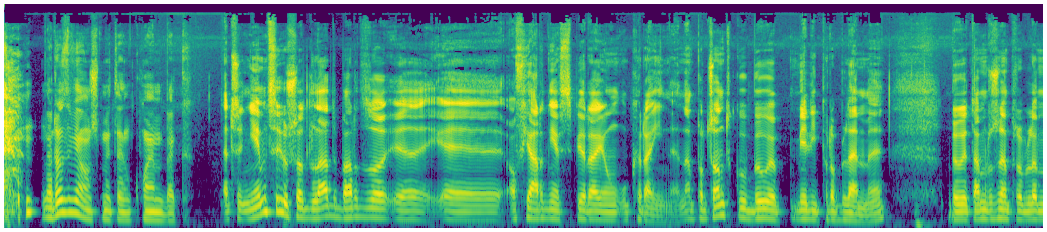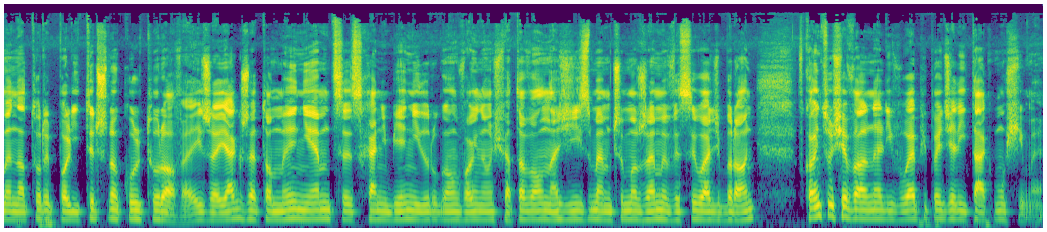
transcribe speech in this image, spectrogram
Rozwiążmy ten kłębek. Znaczy, Niemcy już od lat bardzo e, e, ofiarnie wspierają Ukrainę. Na początku były, mieli problemy. Były tam różne problemy natury polityczno-kulturowej, że jakże to my, Niemcy, zhańbieni II wojną światową, nazizmem, czy możemy wysyłać broń. W końcu się walnęli w łeb i powiedzieli tak, musimy.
